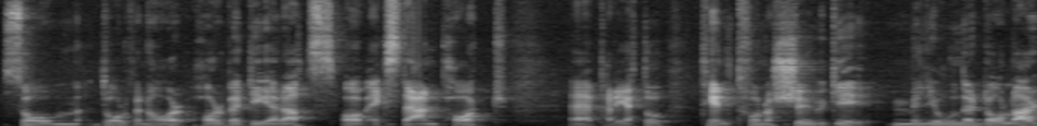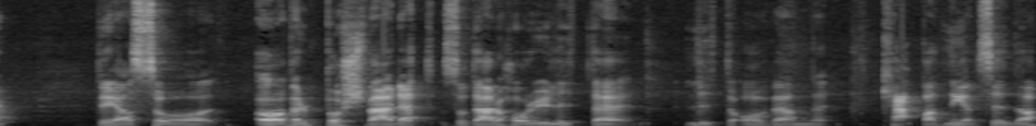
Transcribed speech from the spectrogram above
som Dolphin har har värderats av extern part, eh, Pareto, till 220 miljoner dollar. Det är alltså över börsvärdet, så där har du ju lite, lite av en cappad nedsida.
